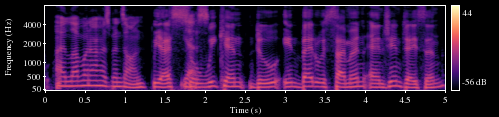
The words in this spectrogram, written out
so- I love when our husband's on. Yes, Yes. so we can do In Bed with Simon, Angi, and Jason.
